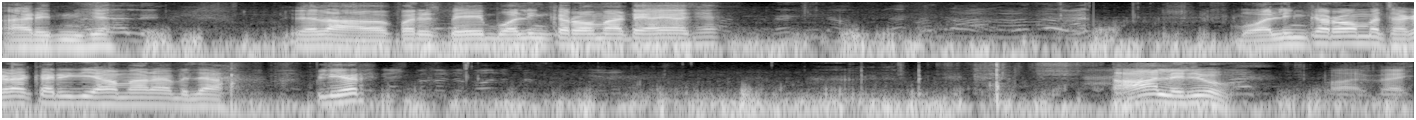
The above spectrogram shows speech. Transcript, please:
આ રીતની છે. પેલા પરેશભાઈ બોલિંગ કરવા માટે આવ્યા છે. બોલિંગ કરવામાં ઝઘડા કરી રહ્યા અમારા બધા. પ્લેયર હા, લેજો. ભાઈ ભાઈ,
